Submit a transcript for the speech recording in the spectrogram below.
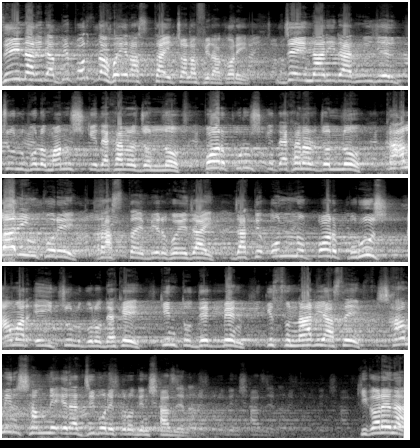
যেই নারীরা বেপর্দা হয়ে রাস্তায় চলাফেরা করে, যেই নারীরা নিজের চুলগুলো মানুষকে দেখানোর জন্য, পর পুরুষকে দেখানোর জন্য কালারিং করে রাস্তায় বের হয়ে যায়, যাতে অন্য পর পুরুষ আমার এই চুলগুলো দেখে। কিন্তু দেখবেন কিছু নারী আছে, স্বামীর সামনে এরা জীবনে কোনোদিন সাজে না। কি করে না?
